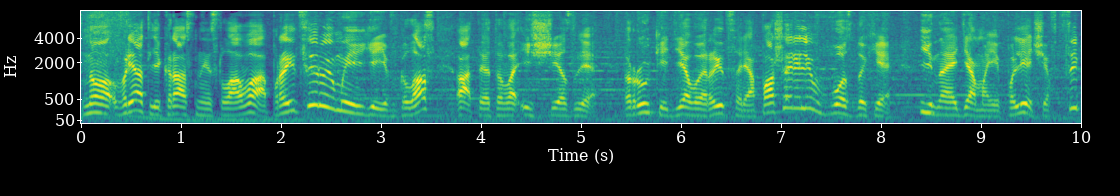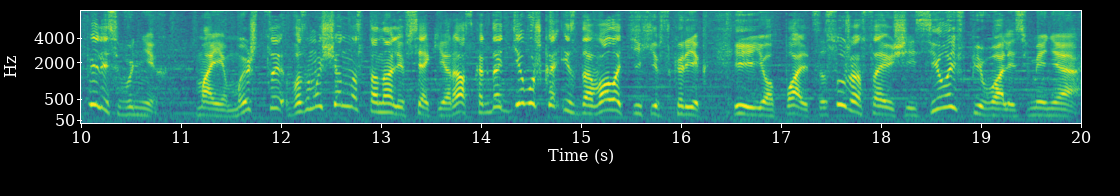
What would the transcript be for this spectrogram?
но вряд ли красные слова, проецируемые ей в глаз, от этого исчезли. Руки Девы-рыцаря пошарили в воздухе и, найдя мои плечи, вцепились в них. Мои мышцы возмущенно стонали всякий раз, когда девушка издавала тихий вскрик, и ее пальцы с ужасающей силой впивались в меня.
